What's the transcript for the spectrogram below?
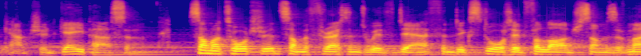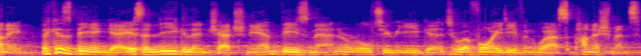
captured gay person. Some are tortured, some are threatened with death and extorted for large sums of money. Because being gay is illegal in Chechnya, these men are all too eager to avoid even worse punishment.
